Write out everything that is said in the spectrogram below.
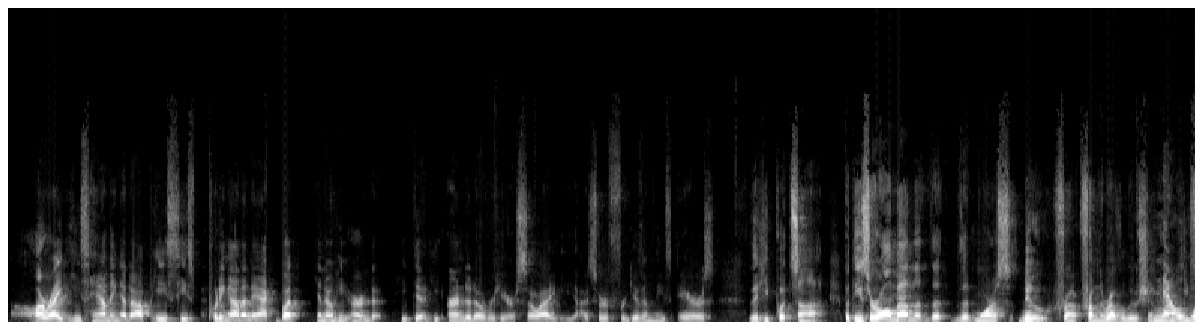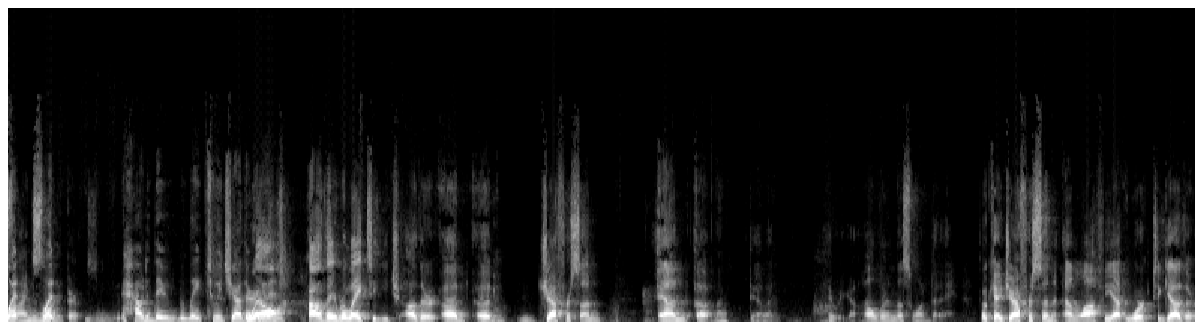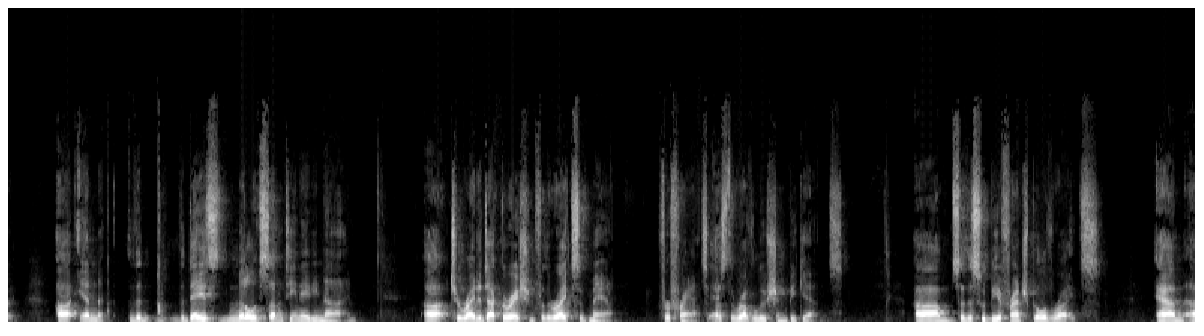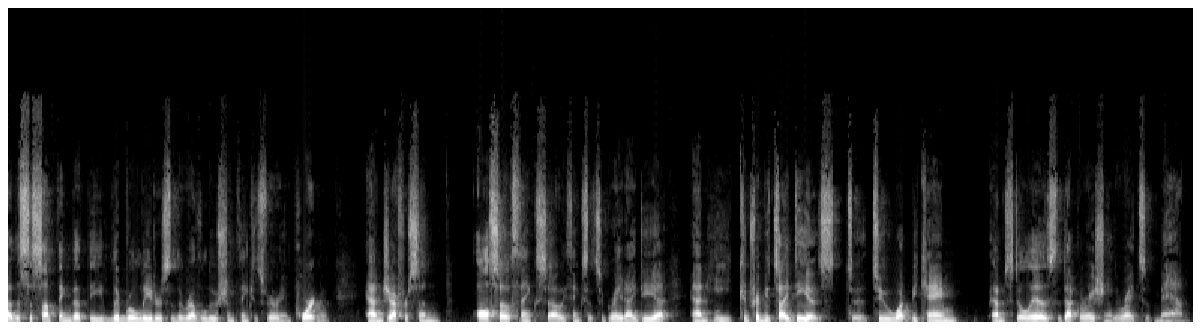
all right, he's hamming it up. He's, he's putting on an act, but, you know, he earned it. He did. He earned it over here. So I, I sort of forgive him these airs that he puts on. But these are all men that, that, that Morris knew from, from the Revolution, now, and he what, finds what, How did they relate to each other? Well, and- how they relate to each other, uh, uh, Jefferson and, uh, oh, damn it, here we go. I'll learn this one day. Okay, Jefferson and Lafayette worked together uh, in the, the days, middle of 1789, uh, to write a declaration for the rights of man for France as the revolution begins. Um, so this would be a French Bill of Rights. And uh, this is something that the liberal leaders of the revolution think is very important, and Jefferson also thinks so. He thinks it's a great idea, and he contributes ideas to, to what became and still is the Declaration of the Rights of Man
